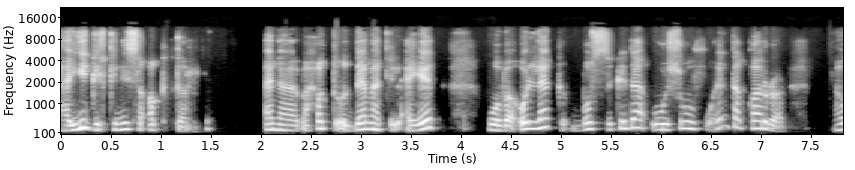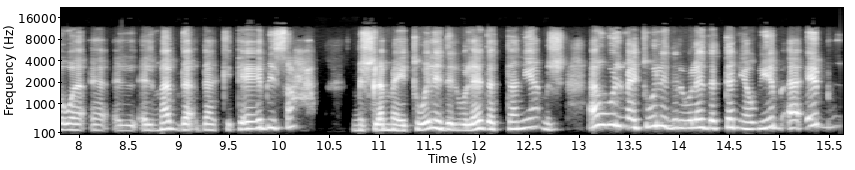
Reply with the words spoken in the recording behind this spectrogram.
هيجي الكنيسة أكتر. أنا بحط قدامك الآيات وبقول لك بص كده وشوف وأنت قرر. هو المبدأ ده كتابي صح؟ مش لما يتولد الولادة الثانية مش أول ما يتولد الولادة الثانية ويبقى ابن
